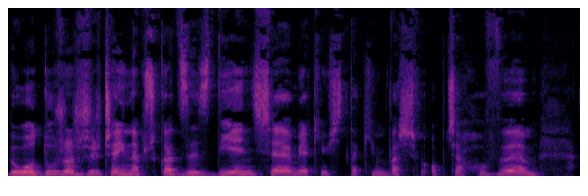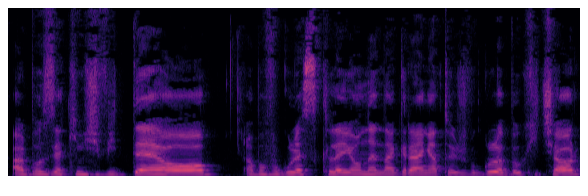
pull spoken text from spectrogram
było dużo życzeń na przykład ze zdjęciem jakimś takim waszym obciachowym, albo z jakimś wideo, albo w ogóle sklejone nagrania, to już w ogóle był hicior.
